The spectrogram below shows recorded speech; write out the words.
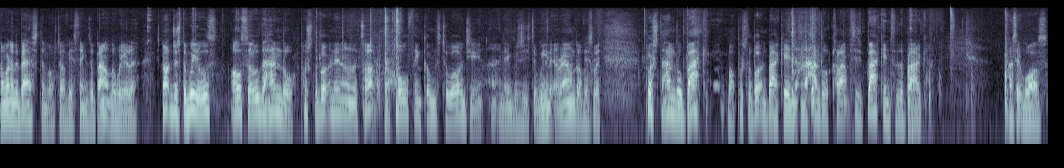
Now one of the best and most obvious things about the wheeler, it's not just the wheels, also the handle. Push the button in on the top, the whole thing comes towards you. That enables you to wheel it around obviously. Push the handle back, well push the button back in and the handle collapses back into the bag as it was.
